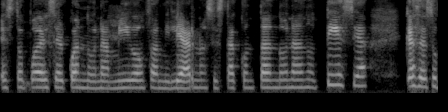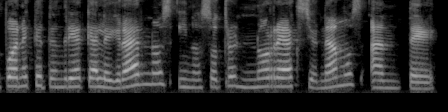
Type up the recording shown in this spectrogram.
Esto puede ser cuando un amigo o un familiar nos está contando una noticia que se supone que tendría que alegrarnos y nosotros no reaccionamos ante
